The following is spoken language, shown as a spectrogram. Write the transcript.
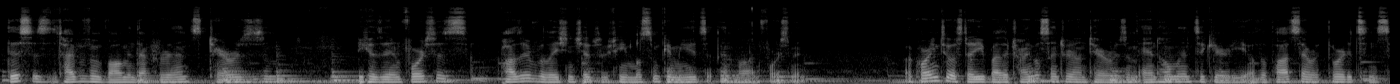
This is the type of involvement that prevents terrorism because it enforces positive relationships between Muslim communities and law enforcement. According to a study by the Triangle Center on Terrorism and Homeland Security of the plots that were thwarted since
